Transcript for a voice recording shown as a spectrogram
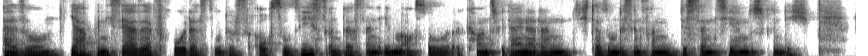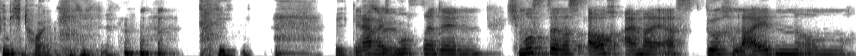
Also ja, bin ich sehr, sehr froh, dass du das auch so siehst und dass dann eben auch so Accounts wie deiner dann sich da so ein bisschen von distanzieren. Das finde ich, finde ich toll. Richtig ja, aber schön. ich musste den, ich musste das auch einmal erst durchleiden, um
